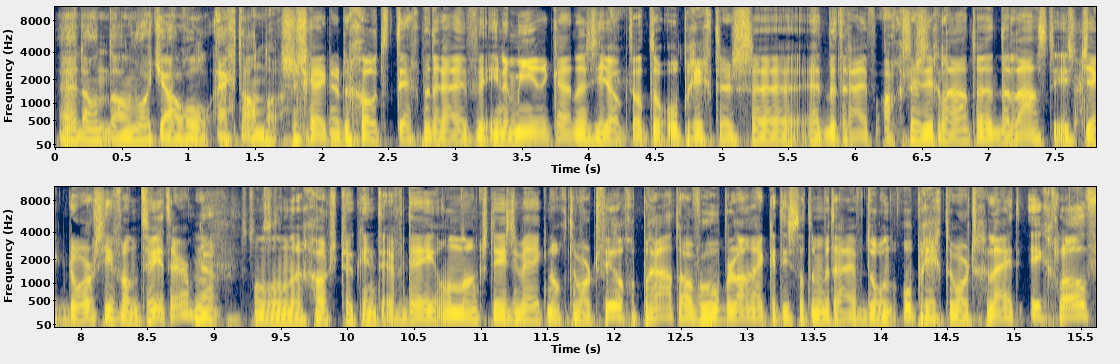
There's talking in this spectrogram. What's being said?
eh, dan, dan wordt jouw rol echt anders. Als je kijkt naar de grote techbedrijven in Amerika, dan zie je ook dat de oprichters eh, het bedrijf achter zich laten. De laatste is Jack Dorsey van Twitter. Ja. Er stond een groot stuk in het FD onlangs deze week nog. Er wordt veel gepraat over hoe belangrijk het is dat een bedrijf door een oprichter wordt geleid. Ik geloof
